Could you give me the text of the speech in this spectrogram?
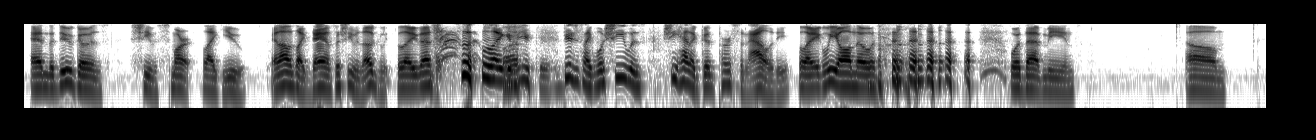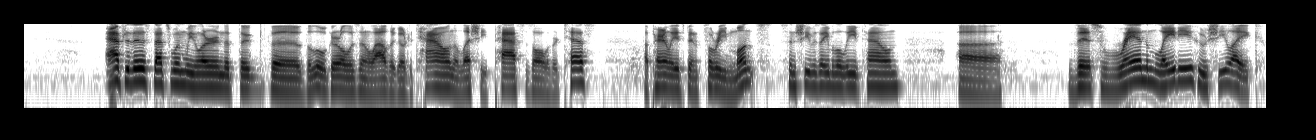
And the dude goes, "She was smart like you." And I was like, damn, so she was ugly. Like that's like if you if you're just like, well, she was she had a good personality. Like we all know what, what that means. Um after this, that's when we learn that the, the the little girl isn't allowed to go to town unless she passes all of her tests. Apparently, it's been three months since she was able to leave town. Uh, this random lady who she like,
